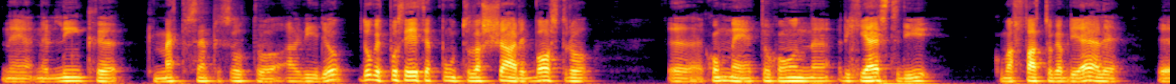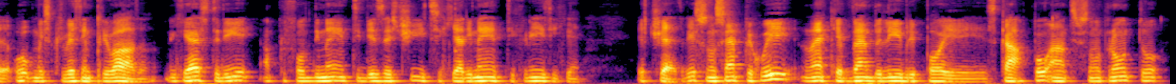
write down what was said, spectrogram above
ne, nel link che metto sempre sotto al video dove potete appunto lasciare il vostro eh, commento con richieste di come ha fatto Gabriele eh, o mi scrivete in privato richieste di approfondimenti di esercizi chiarimenti critiche eccetera io sono sempre qui non è che vendo i libri e poi scappo anzi sono pronto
